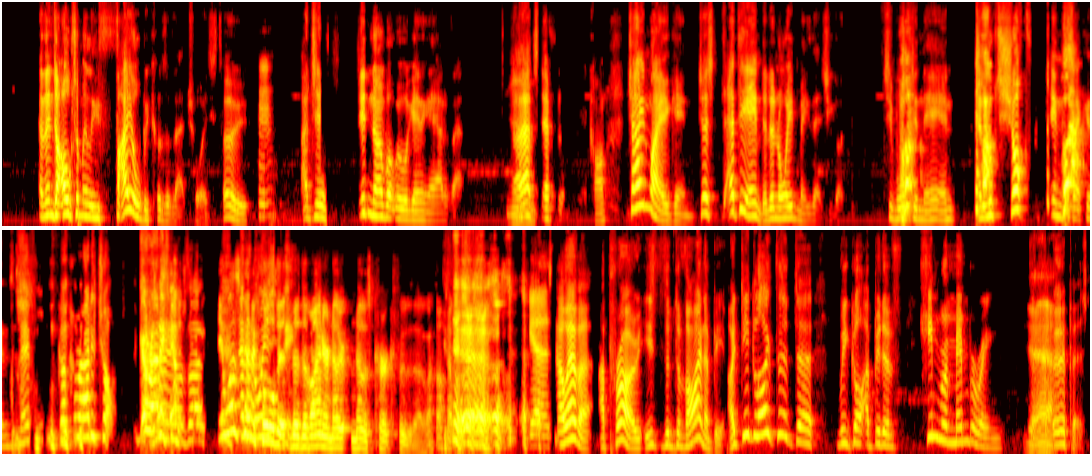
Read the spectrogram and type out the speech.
and then to ultimately fail because of that choice too. Mhm. I just didn't know what we were getting out of that. So Yeah. that's definitely a con. Janeway again, just at the end, it annoyed me that she got she walked in there and, and looked shocked for 10 seconds and then got karate chopped. Karate And I was like, It was That kind of cool that the diviner know, knows Kirk Fu, though. I thought that was. Yeah. Yes. However, a pro is the diviner bit. I did like that uh, we got a bit of him remembering the purpose.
